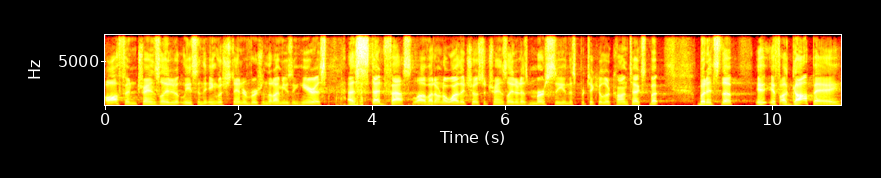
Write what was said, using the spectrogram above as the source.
often translated, at least in the English Standard Version that I'm using here, as, as steadfast love. I don't know why they chose to translate it as mercy in this particular context, but, but it's the, if agape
